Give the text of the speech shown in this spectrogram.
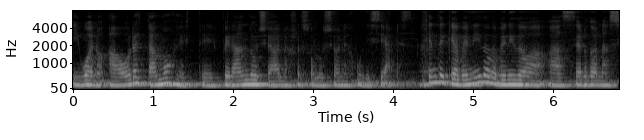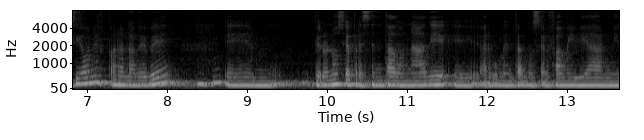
y bueno, ahora estamos este, esperando ya las resoluciones judiciales. Gente que ha venido, ha venido a, a hacer donaciones para la bebé, eh, pero no se ha presentado nadie eh, argumentando ser familiar ni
